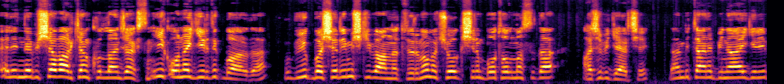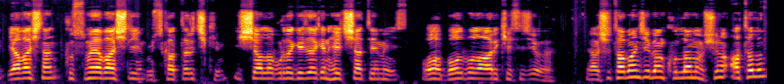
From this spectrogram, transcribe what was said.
Elinde bir şey varken kullanacaksın. İlk ona girdik bu arada. Bu büyük başarıymış gibi anlatıyorum ama çoğu kişinin bot olması da acı bir gerçek. Ben bir tane binaya girip yavaştan pusmaya başlayayım. Üst katları çıkayım. İnşallah burada gezerken headshot yemeyiz. Oh bol bol ağrı kesici var. Ya şu tabancayı ben kullanmam. Şunu atalım.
